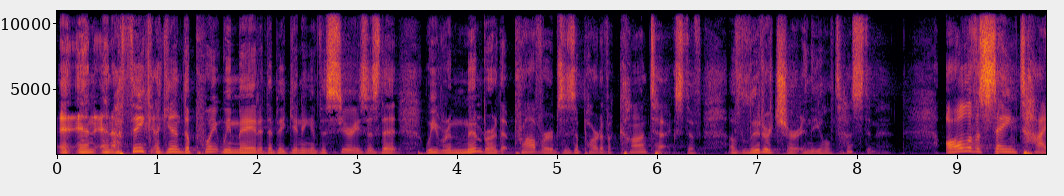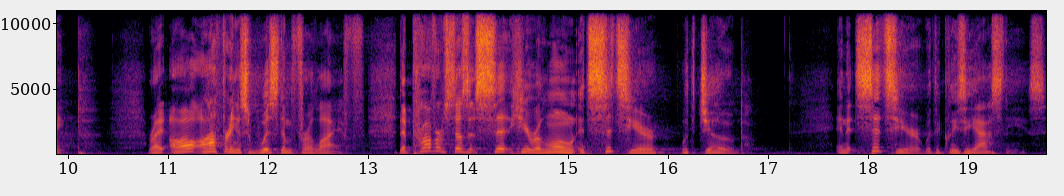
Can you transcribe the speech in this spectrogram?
and, and, and I think, again, the point we made at the beginning of the series is that we remember that Proverbs is a part of a context of, of literature in the Old Testament. All of the same type, right? All offering us wisdom for life. That Proverbs doesn't sit here alone, it sits here with Job and it sits here with Ecclesiastes.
